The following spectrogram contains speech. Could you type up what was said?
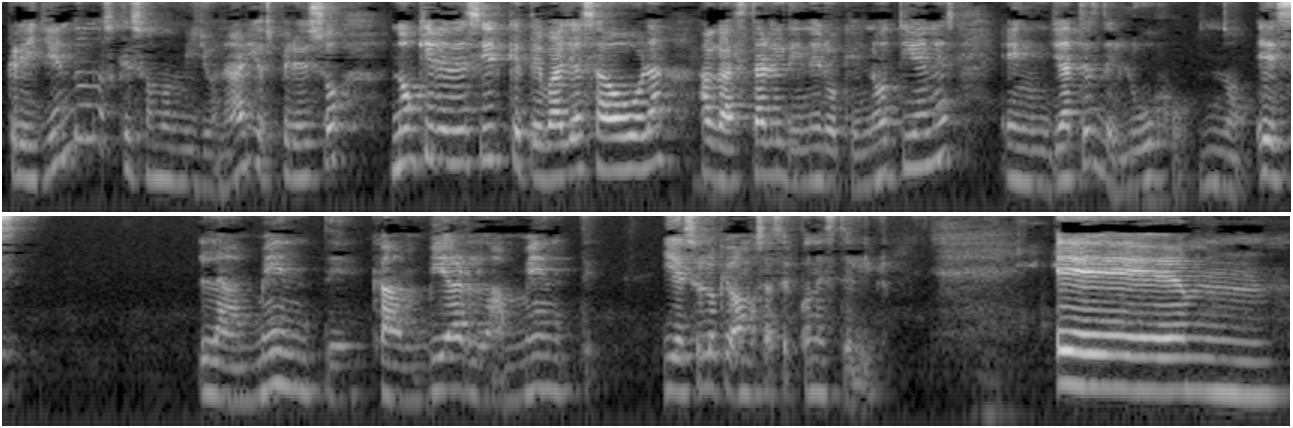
creyéndonos que somos millonarios, pero eso no quiere decir que te vayas ahora a gastar el dinero que no tienes en yates de lujo, no, es la mente, cambiar la mente. Y eso es lo que vamos a hacer con este libro. Em,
